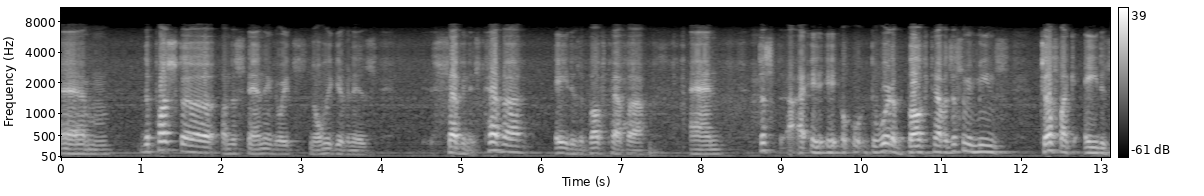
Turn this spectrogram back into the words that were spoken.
Um, the Pashta understanding, the way it's normally given is seven is Teva, eight is above Teva, and just uh, it, it, the word above Teva just simply means just like eight is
